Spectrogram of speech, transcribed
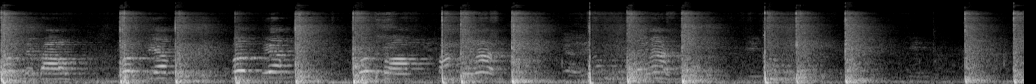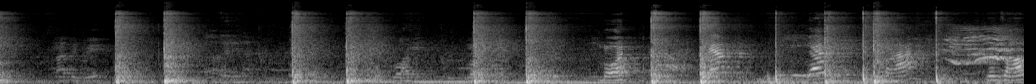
ปึ๊บเสียบเบาปึ๊บเสียบปึ๊บเสียบปึ๊บสอบปั๊บเลยนะเลยนะมาสิบวิหมดหมดหมดยับยับขวา หนึ่งสอง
